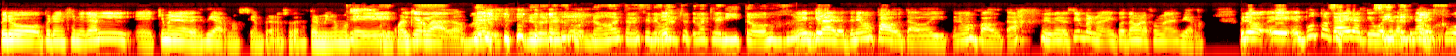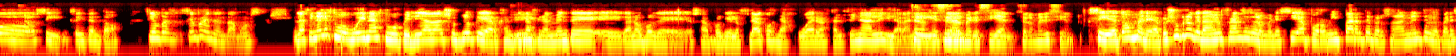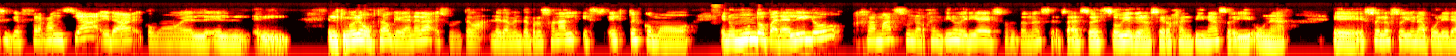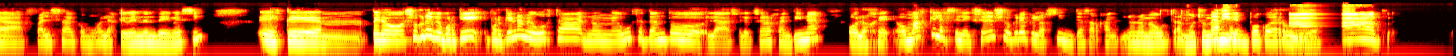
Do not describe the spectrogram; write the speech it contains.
Pero, pero en general, eh, qué manera de desviarnos siempre. Nosotros terminamos en Sí. cualquier lado. Como, no, esta vez tenemos nuestro tema clarito. Eh, claro, tenemos pauta hoy, tenemos pauta, pero siempre nos encontramos la forma de desviarnos. Pero eh, el punto acá Se, era que, bueno, la final estuvo, sí, se intentó. Siempre, siempre intentamos. La final estuvo buena, estuvo peleada. Yo creo que Argentina Sí. finalmente eh, ganó porque, o sea, porque los flacos la jugaron hasta el final y la ganaron Sí, se lo merecían, se lo merecían. Sí, de todas maneras, pero yo creo que también Francia se lo merecía. Por mi parte, personalmente, me parece que Francia era como el, el, el, el que me hubiera gustado que ganara. Es un tema netamente personal. Es, esto es como en un mundo paralelo, jamás un argentino diría eso, ¿entendés? O sea, eso es obvio que no soy argentina, soy una, eh, solo soy una polera falsa como las que venden de Messi. Este, mm, pero yo creo que por qué, por qué no me gusta, no me gusta tanto la selección argentina, o, los, o más que la selección, yo creo que los hinchas argentinos no me gustan mucho, me hacen Mira, un poco de ruido. ah, ah,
